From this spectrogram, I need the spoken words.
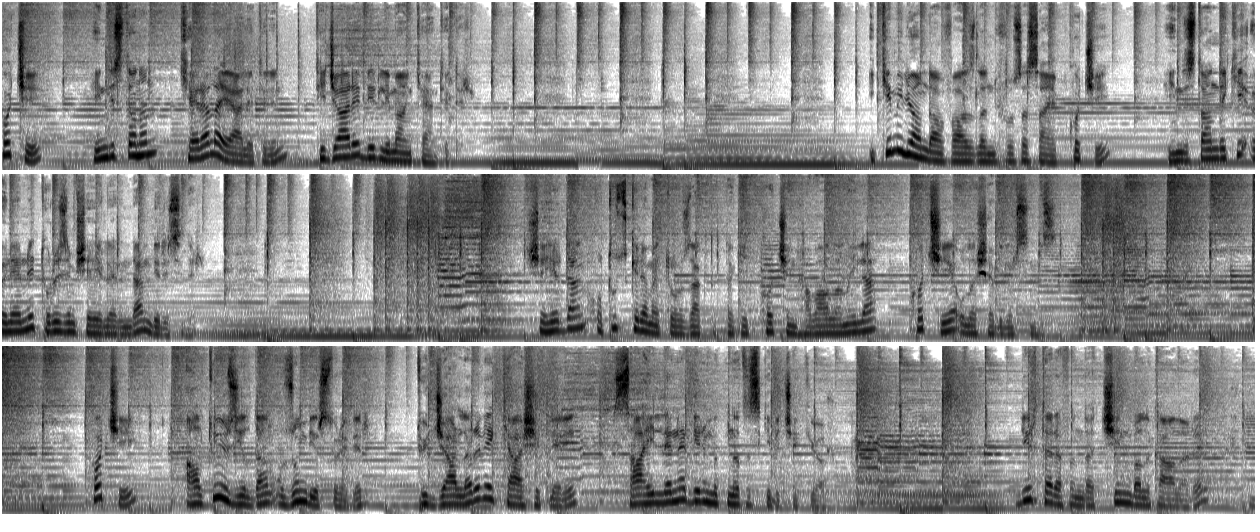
Kochi, Hindistan'ın Kerala eyaletinin ticari bir liman kentidir. 2 milyondan fazla nüfusa sahip Kochi, Hindistan'daki önemli turizm şehirlerinden birisidir. Şehirden 30 kilometre uzaklıktaki Cochin havaalanıyla Kochi'ye ulaşabilirsiniz. Kochi, 600 yıldan uzun bir süredir tüccarları ve kaşifleri sahillerine bir mıknatıs gibi çekiyor. Bir tarafında Çin balık ağları,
